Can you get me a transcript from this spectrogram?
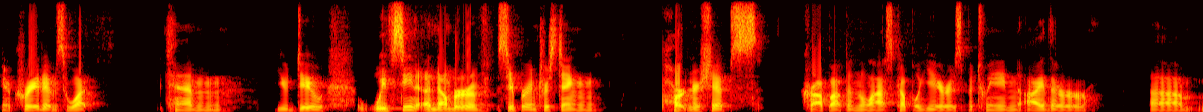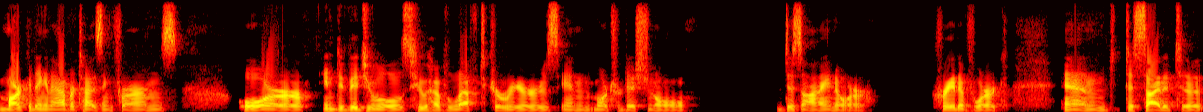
you know, creatives, what can you do? We've seen a number of super interesting partnerships crop up in the last couple years between either um, marketing and advertising firms or individuals who have left careers in more traditional design or creative work and decided to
